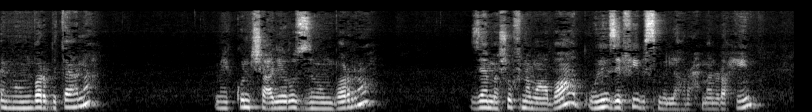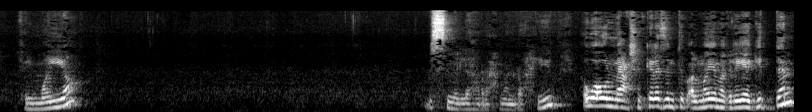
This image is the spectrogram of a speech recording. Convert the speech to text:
الممبار بتاعنا ما يكونش عليه رز من بره زي ما شفنا مع بعض وننزل فيه بسم الله الرحمن الرحيم في المية. بسم الله الرحمن الرحيم. هو أول ما عشان كده لازم تبقى المية مغلية جدا.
